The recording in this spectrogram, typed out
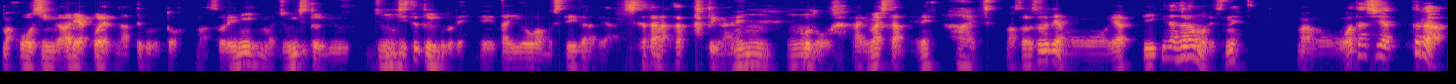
まあ、方針があれやこれやとなってくると、まあ、それに、まあ、順次という、順次してということで、えー、対応はもうしていかなきゃ仕方なかったというようなね、うんうん、ことがありましたんでね。はい。まあ、それそれでもうやっていきながらもですね、まあ、あの、私やったら、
